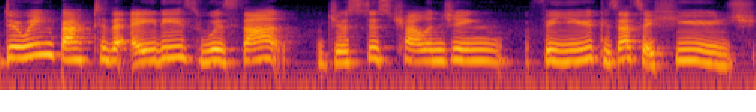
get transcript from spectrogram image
doing back to the 80s, was that just as challenging for you? Because that's a huge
